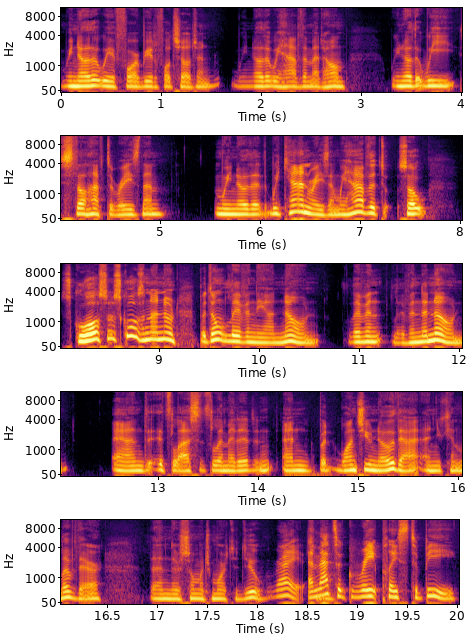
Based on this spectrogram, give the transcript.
We know that we have four beautiful children. We know that we have them at home. We know that we still have to raise them. And we know that we can raise them. We have the, t- so school, so school is an unknown, but don't live in the unknown. Live in, live in the known and it's less, it's limited, and and but once you know that and you can live there, then there's so much more to do. Right, and so. that's a great place to be.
